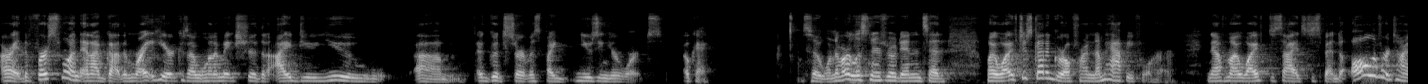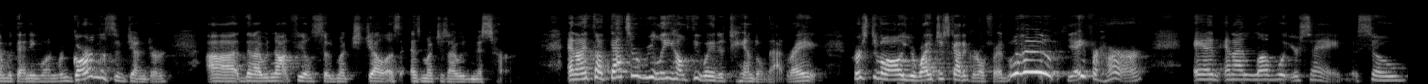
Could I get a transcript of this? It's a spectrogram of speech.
All right. The first one, and I've got them right here because I want to make sure that I do you um, a good service by using your words. Okay. So one of our listeners wrote in and said, my wife just got a girlfriend. I'm happy for her. Now, if my wife decides to spend all of her time with anyone, regardless of gender, uh, then I would not feel so much jealous as much as I would miss her. And I thought that's a really healthy way to handle that, right? First of all, your wife just got a girlfriend. Woohoo! Yay for her. And, and I love what you're saying. So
